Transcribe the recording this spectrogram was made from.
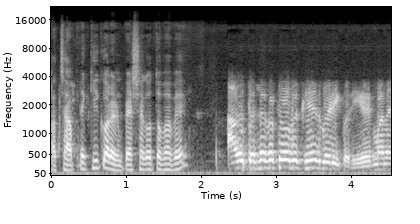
আচ্ছা আপনি কি করেন পেশাগতভাবে? আমি পেশাগত ভাবে ঘের বেড়ি করি। মানে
